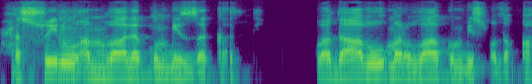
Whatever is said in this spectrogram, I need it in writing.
حصنوا أموالكم بالزكاة وداووا مرضاكم بالصدقة.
